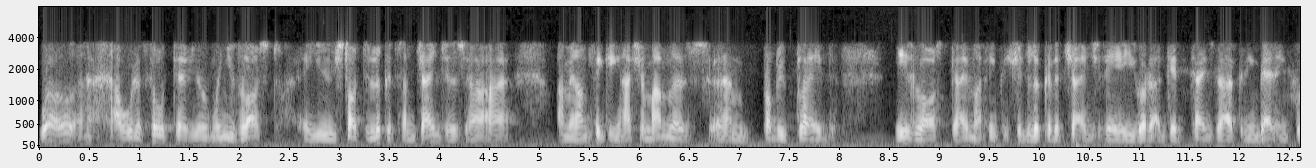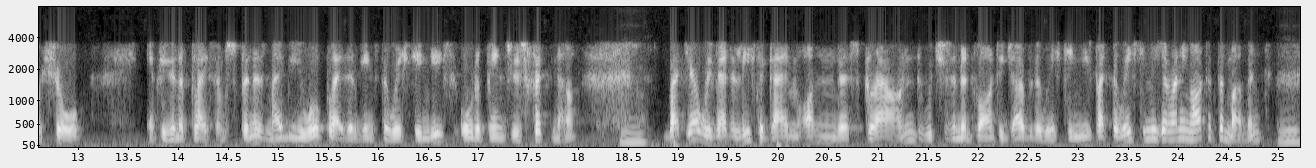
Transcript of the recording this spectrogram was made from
Well, I would have thought that you, when you've lost, you start to look at some changes. I, I mean, I'm thinking Hashim Amla's um, probably played his last game. I think we should look at a change there. You've got to get change the opening batting for sure. If you're going to play some spinners, maybe you will play them against the West Indies. All depends who's fit now. Mm. But yeah, we've had at least a game on this ground, which is an advantage over the West Indies. But the West Indies are running hot at the moment, mm.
